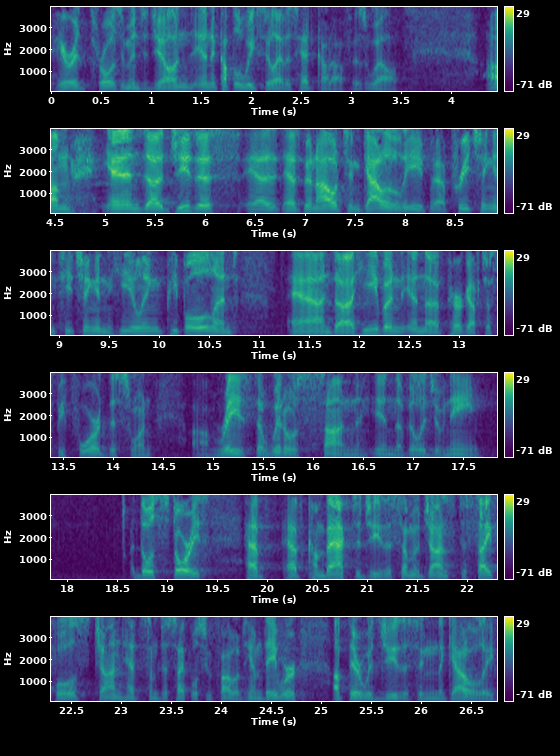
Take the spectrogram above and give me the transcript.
Herod throws him into jail, and in a couple of weeks, he'll have his head cut off as well. Um, and uh, Jesus has, has, been out in Galilee uh, preaching and teaching and healing people and and uh, he even, in the paragraph just before this one, uh, raised a widow's son in the village of Nain. Those stories have, have come back to Jesus. Some of John's disciples, John had some disciples who followed him, they were up there with Jesus in the Galilee.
